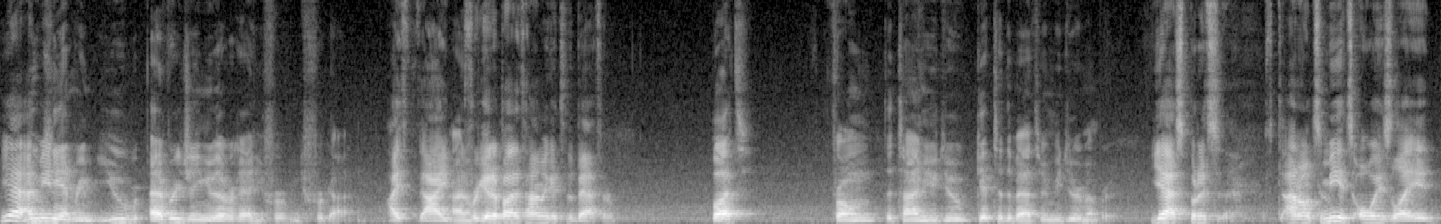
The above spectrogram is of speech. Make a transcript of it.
yeah I you mean can't rem- you every dream you've ever had you for you forgot. I I, I forget it by the time I get to the bathroom. But from the time you do get to the bathroom, you do remember it. Yes, but it's I don't know. To me, it's always like it.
